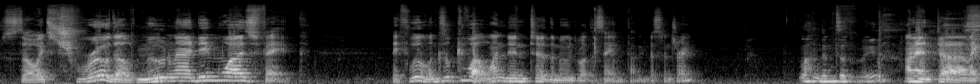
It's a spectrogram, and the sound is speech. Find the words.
so it's true the moon landing was fake they flew well London to the moon's about the same fucking distance right London to the moon. I meant uh, like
